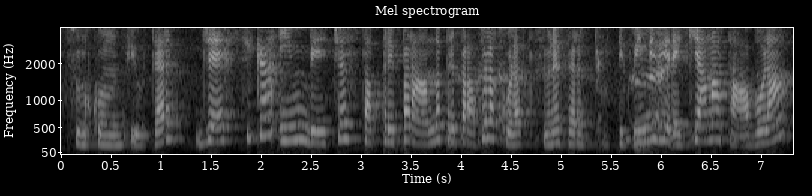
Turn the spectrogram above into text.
sul computer. Jessica invece sta preparando ha preparato la colazione per tutti quindi direi chiama a tavola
